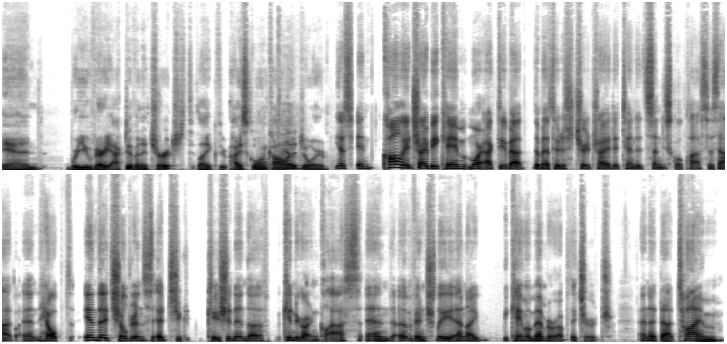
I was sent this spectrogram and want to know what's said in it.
and were you very active in a church like through high school and college or Yes, in college, I became more active at the Methodist church I had attended Sunday school classes at and helped in the children's education in the kindergarten class. And eventually, and I became a member of the church. And at that time,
